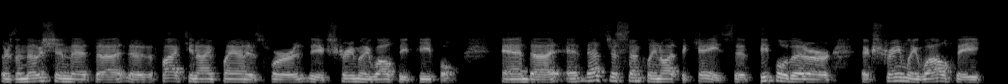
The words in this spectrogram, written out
there's a notion that uh, the, the 529 plan is for the extremely wealthy people. And, uh, and that's just simply not the case. If people that are extremely wealthy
